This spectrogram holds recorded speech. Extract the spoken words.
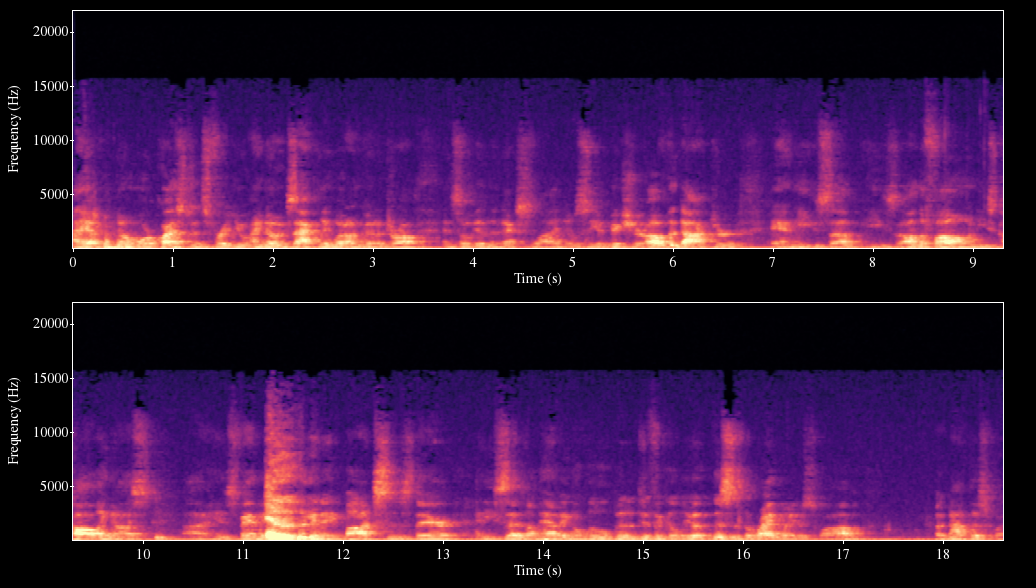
I have no more questions for you. I know exactly what I'm going to draw. And so in the next slide, you'll see a picture of the doctor, and he's, uh, he's on the phone, he's calling us. Uh, his family DNA box is there, and he says, I'm having a little bit of difficulty. This is the right way to swab, but not this way.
